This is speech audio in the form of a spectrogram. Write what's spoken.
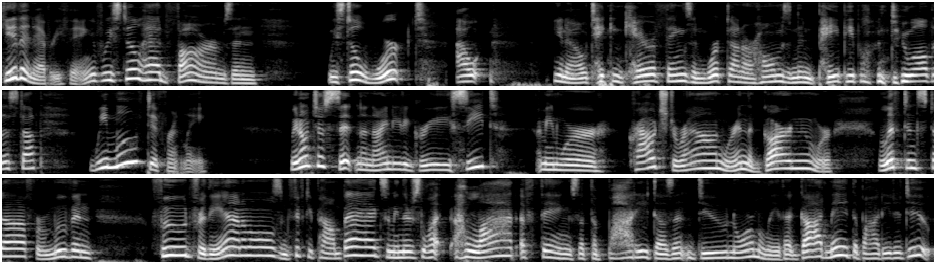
given everything, if we still had farms and we still worked out, you know, taking care of things and worked on our homes and didn't pay people to do all this stuff, we move differently. We don't just sit in a 90 degree seat. I mean, we're crouched around, we're in the garden, we're lifting stuff, we're moving food for the animals and 50 pound bags. I mean, there's a lot of things that the body doesn't do normally, that God made the body to do.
